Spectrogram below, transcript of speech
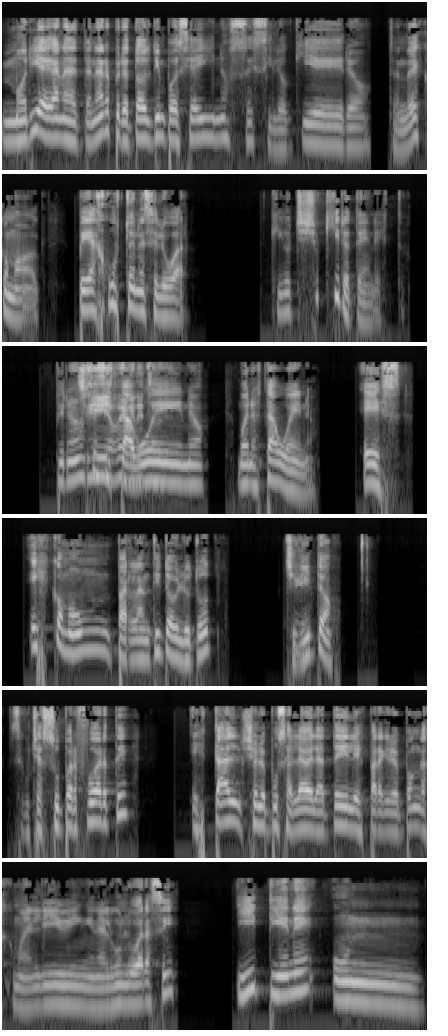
moría de ganas de tener, pero todo el tiempo decía, ahí no sé si lo quiero, ¿entendés? Como pega justo en ese lugar. Que digo, che, yo quiero tener esto. Pero no Sí, sé si está bueno. Bueno, está bueno. Es, es como un parlantito Bluetooth chiquito. Se escucha súper fuerte. Es tal, yo lo puse al lado de la tele, es para que lo pongas como en el living, en algún lugar así. Y tiene un...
